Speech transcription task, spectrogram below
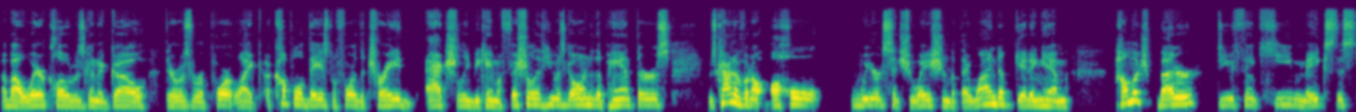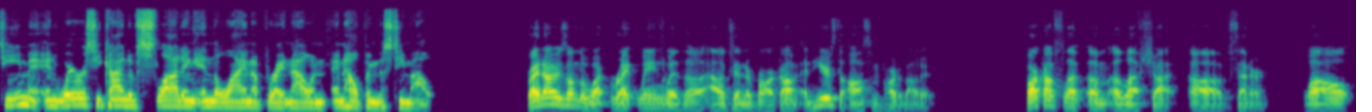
about where Claude was going to go. There was a report like a couple of days before the trade actually became official that he was going to the Panthers. It was kind of an, a whole weird situation, but they wind up getting him. How much better do you think he makes this team, and where is he kind of slotting in the lineup right now and, and helping this team out? Right now, he's on the right wing with uh, Alexander Barkov, and here's the awesome part about it: Barkov's left um, a left shot uh, center, while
